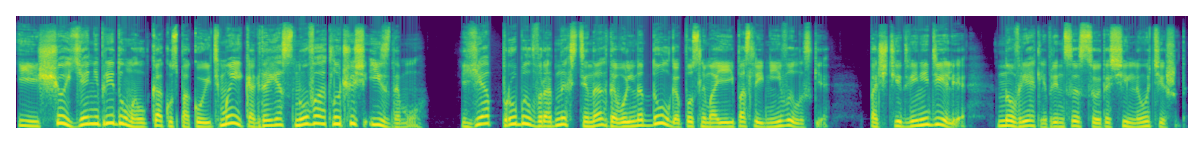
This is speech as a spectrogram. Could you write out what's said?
и еще я не придумал, как успокоить Мэй, когда я снова отлучусь из дому. Я пробыл в родных стенах довольно долго после моей последней вылазки. Почти две недели, но вряд ли принцессу это сильно утешит.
